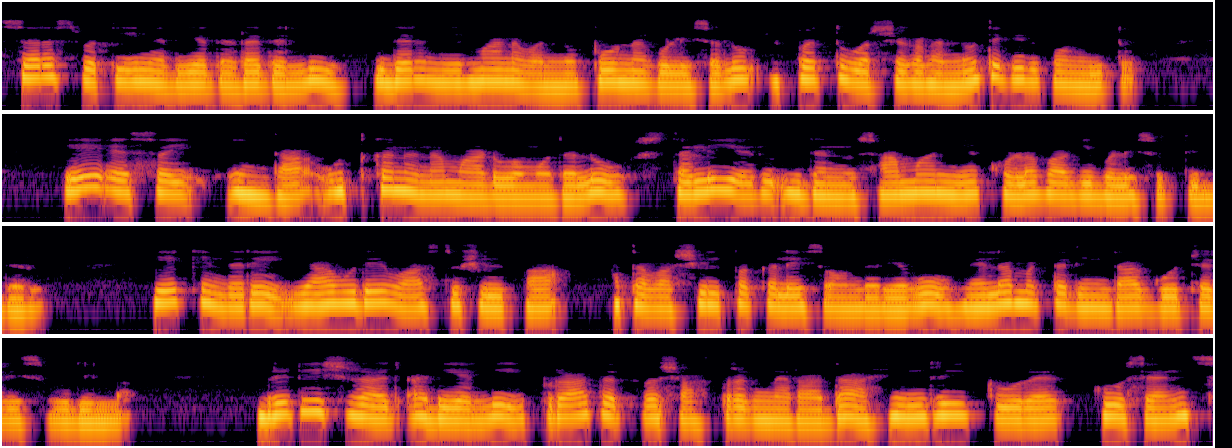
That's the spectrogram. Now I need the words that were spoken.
ಸರಸ್ವತಿ ನದಿಯ ದಡದಲ್ಲಿ ಇದರ ನಿರ್ಮಾಣವನ್ನು ಪೂರ್ಣಗೊಳಿಸಲು ಇಪ್ಪತ್ತು ವರ್ಷಗಳನ್ನು ತೆಗೆದುಕೊಂಡಿತು. ಎಎಸ್ಐ ಇಂದ ಉತ್ಖನನ ಮಾಡುವ ಮೊದಲು ಸ್ಥಳೀಯರು ಇದನ್ನು ಸಾಮಾನ್ಯ ಕೊಳವಾಗಿ ಬಳಸುತ್ತಿದ್ದರು. ಏಕೆಂದರೆ ಯಾವುದೇ ವಾಸ್ತುಶಿಲ್ಪ ಅಥವಾ ಶಿಲ್ಪಕಲೆ ಸೌಂದರ್ಯವು ನೆಲಮಟ್ಟದಿಂದ ಗೋಚರಿಸುವುದಿಲ್ಲ. ಬ್ರಿಟಿಷ್ ರಾಜ್ ಅಡಿಯಲ್ಲಿ ಪುರಾತತ್ವ ಶಾಸ್ತ್ರಜ್ಞರಾದ ಹೆನ್ರಿ ಕೂಸೆನ್ಸ್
